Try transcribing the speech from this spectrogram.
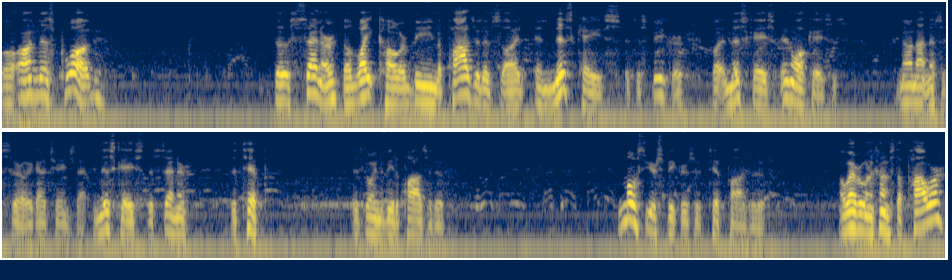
Well, on this plug, the center, the light color being the positive side, in this case, it's a speaker, but in this case, in all cases, no, not necessarily, I gotta change that. In this case, the center, the tip, is going to be the positive. Most of your speakers are tip positive. However, when it comes to power,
